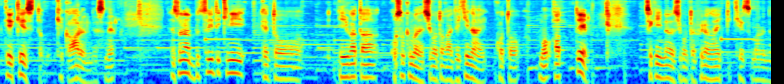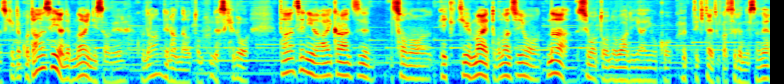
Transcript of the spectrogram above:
っていうケースと結構あるんですね。でそれは物理的に、えっと、夕方遅くまで仕事ができないこともあって責任のある仕事は振らないっていうケースもあるんですけどこれ男性にはでもないんですよね。これなんでなんだろうと思うんですけど男性には相変わらずその育休前と同じような仕事の割合をこう振ってきたりとかするんですよね。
